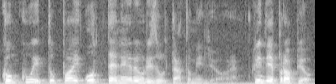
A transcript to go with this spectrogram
con cui tu puoi ottenere un risultato migliore. Quindi è proprio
